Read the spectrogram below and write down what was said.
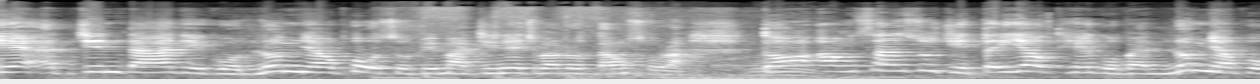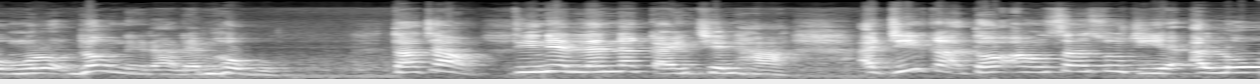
ရဲ့အကျဉ်းသားတွေကိုလွတ်မြောက်ဖို့ဆိုပြီးမှဒီနေ့ကျွန်တော်တို့တောင်းဆိုတာဒေါအောင်ဆန်းစုကြည်တယောက်သေးကိုပဲလွတ်မြောက်ဖို့ငါတို့လုပ်နေတာလည်းမဟုတ်ဘူး ဒါကြောင့်ဒီနေ့လက်နက်ကင်ချင်းဟာအဓိကတော့အောင်ဆန်းစုကြည်ရဲ့အလို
